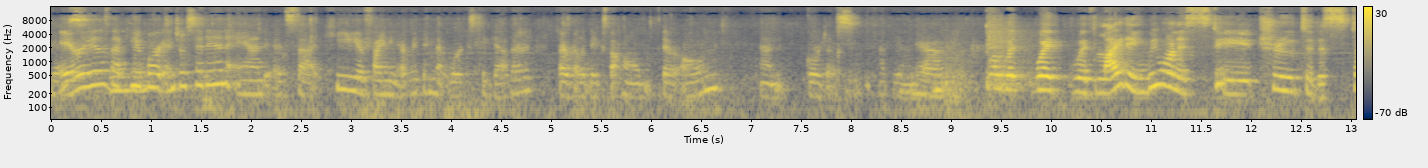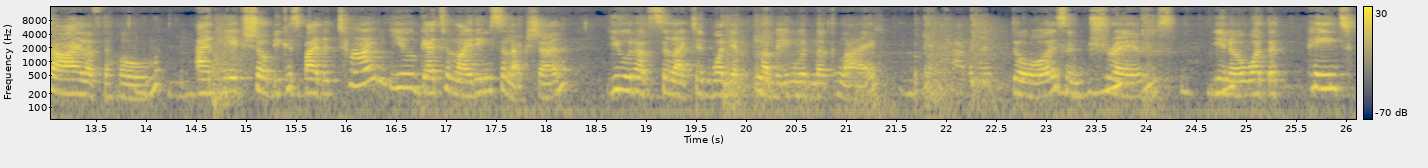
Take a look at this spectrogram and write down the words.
areas that mm-hmm. people are interested in, and it's that key of finding everything that works together that really makes the home their own and gorgeous at the end. Yeah. Well, with, with, with lighting, we want to stay true to the style of the home mm-hmm. and make sure because by the time you get to lighting selection, you would have selected what your plumbing would look like, your cabinet doors and trims, mm-hmm. you know, what the paint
